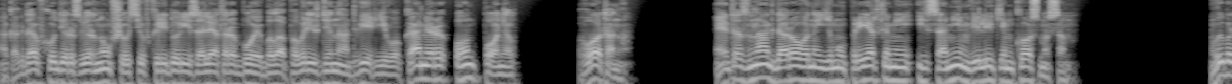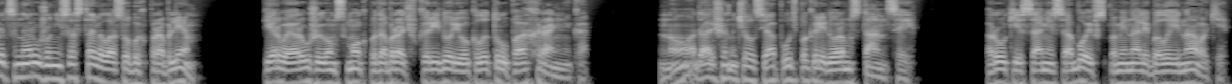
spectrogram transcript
А когда в ходе развернувшегося в коридоре изолятора боя была повреждена дверь его камеры, он понял. Вот оно. Это знак, дарованный ему предками и самим великим космосом. Выбраться наружу не составило особых проблем. Первое оружие он смог подобрать в коридоре около трупа охранника. Ну, а дальше начался путь по коридорам станции. Руки сами собой вспоминали былые навыки.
